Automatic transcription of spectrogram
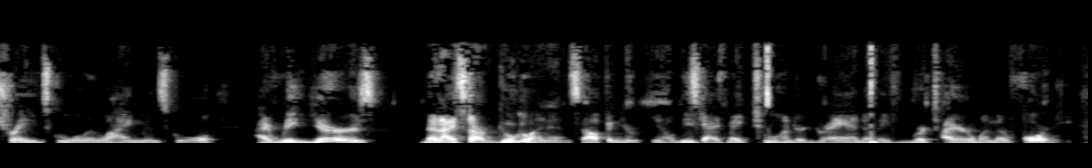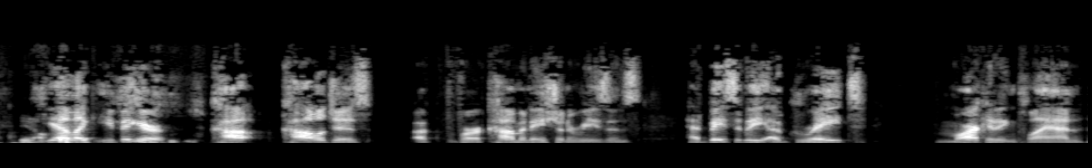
trade school and lineman school. I read yours, then I start Googling it and stuff. And you're, you know, these guys make 200 grand and they retire when they're 40, you know? Yeah. Like you figure co- colleges uh, for a combination of reasons had basically a great marketing plan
